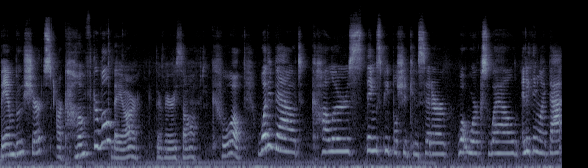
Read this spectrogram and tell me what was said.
Bamboo shirts are comfortable. They are. They're very soft. Cool. What about colors, things people should consider, what works well, anything like that?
